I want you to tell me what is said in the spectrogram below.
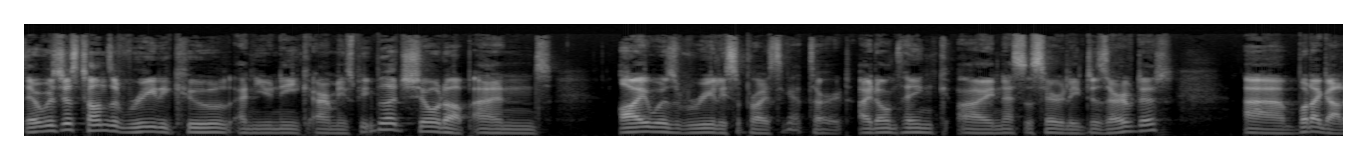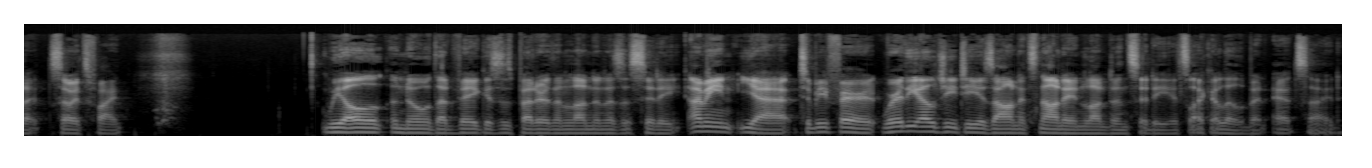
There was just tons of really cool and unique armies. People had showed up, and I was really surprised to get third. I don't think I necessarily deserved it, um, but I got it, so it's fine. We all know that Vegas is better than London as a city. I mean, yeah, to be fair, where the LGT is on, it's not in London City. It's like a little bit outside.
